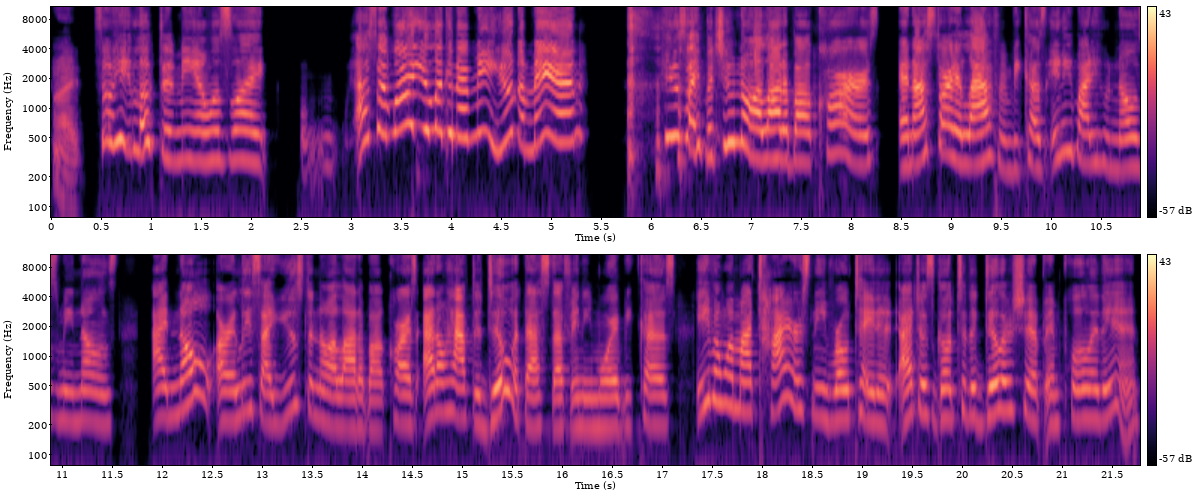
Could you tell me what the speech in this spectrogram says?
right. So he looked at me and was like, I said, Why are you looking at me? You're the man. He was like, But you know a lot about cars. And I started laughing because anybody who knows me knows I know, or at least I used to know a lot about cars. I don't have to deal with that stuff anymore because even when my tires need rotated, I just go to the dealership and pull it in.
